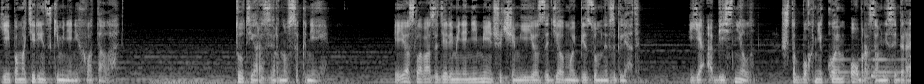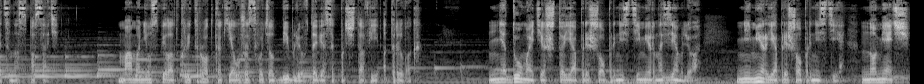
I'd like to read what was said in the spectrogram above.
ей по-матерински меня не хватало. Тут я развернулся к ней. Ее слова задели меня не меньше, чем ее задел мой безумный взгляд. Я объяснил, что Бог никоим образом не собирается нас спасать. Мама не успела открыть рот, как я уже схватил Библию, в довесок прочитав ей отрывок. Не думайте, что я пришел принести мир на землю. Не мир я пришел принести, но меч,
